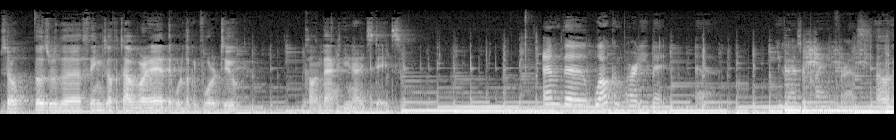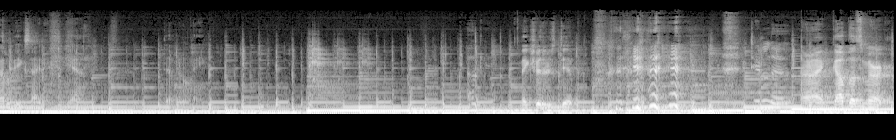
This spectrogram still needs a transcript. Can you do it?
so, those are the things off the top of our head that we're looking forward to coming back to the United States. and the welcome party that uh, you guys are planning for us. Oh, that'll be exciting. Yeah, definitely. Okay. Make sure there's dip. Toodaloo. All right. God bless America.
